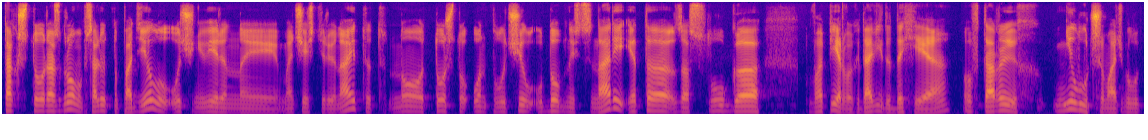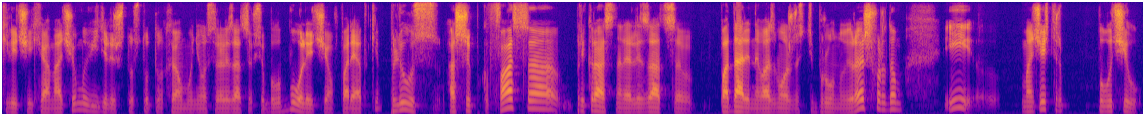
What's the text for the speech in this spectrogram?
Так что разгром абсолютно по делу. Очень уверенный Манчестер Юнайтед. Но то, что он получил удобный сценарий, это заслуга во-первых, Давида Дехея. Во-вторых, не лучший матч был у Килича и Хианачо. Мы видели, что с Тоттенхэмом у него с реализацией все было более чем в порядке. Плюс ошибка Фаса, прекрасная реализация подаренной возможности Бруну и Решфордом. И Манчестер получил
